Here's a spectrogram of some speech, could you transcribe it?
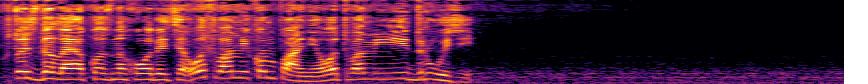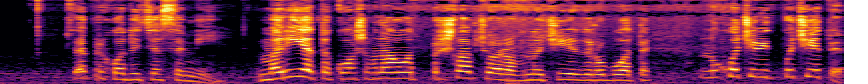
хтось далеко знаходиться. От вам і компанія, от вам і друзі. Все приходиться самі. Марія також, вона от прийшла вчора вночі з роботи. Ну, хоче відпочити,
